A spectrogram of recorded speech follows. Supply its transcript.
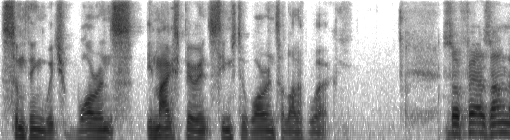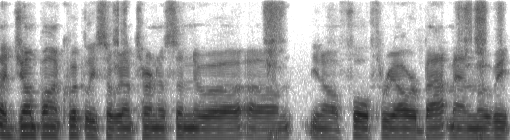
something which warrants, in my experience, seems to warrant a lot of work. So Faz, I'm going to jump on quickly so we don't turn this into a um, you know full three hour Batman movie.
